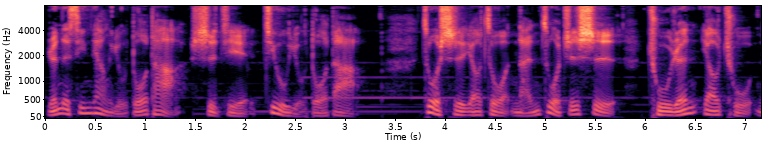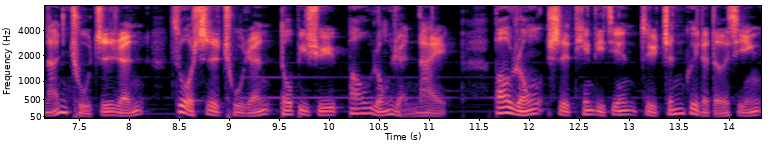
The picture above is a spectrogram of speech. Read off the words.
人的心量有多大，世界就有多大。做事要做难做之事，处人要处难处之人。做事处人都必须包容忍耐。包容是天地间最珍贵的德行。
